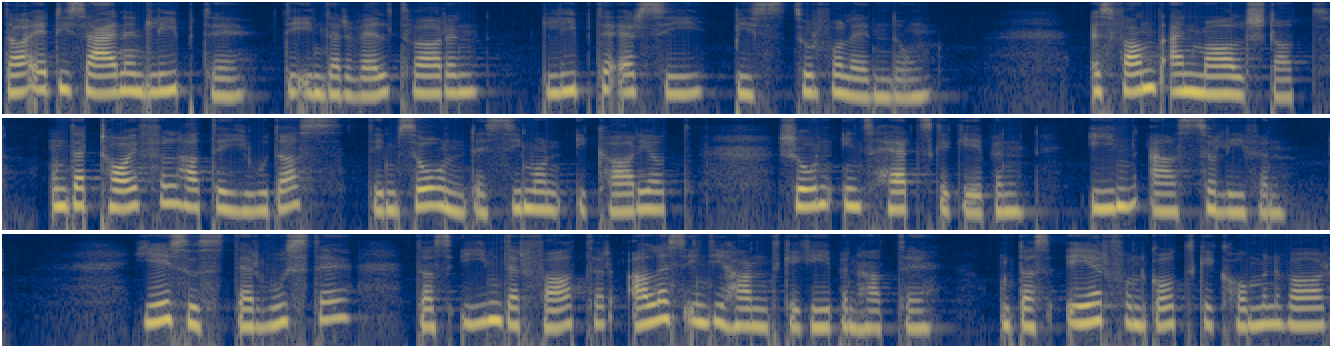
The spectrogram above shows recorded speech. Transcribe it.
Da er die Seinen liebte, die in der Welt waren, liebte er sie bis zur Vollendung. Es fand ein Mahl statt, und der Teufel hatte Judas, dem Sohn des Simon Ikariot, schon ins Herz gegeben, ihn auszuliefern. Jesus, der wusste, dass ihm der Vater alles in die Hand gegeben hatte und dass er von Gott gekommen war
